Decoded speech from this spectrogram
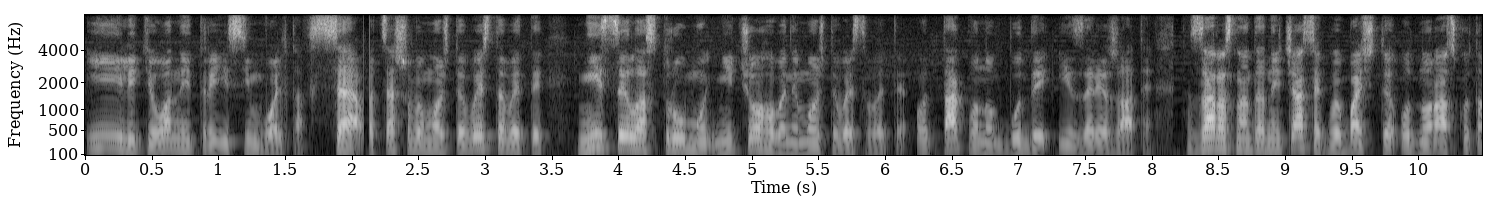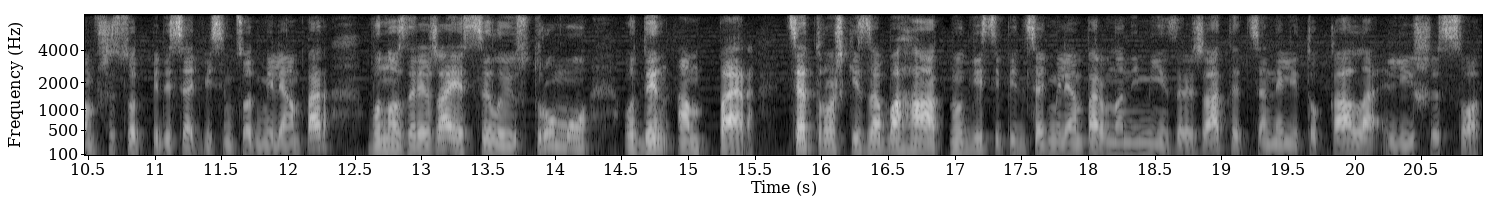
і літіонний 3,7 вольта. Все, оце, що ви можете виставити, ні сила струму, нічого ви не можете виставити. От так воно буде і заряджати. Зараз на даний час, як ви бачите, одноразку там 650-800 мА, воно заряджає силою струму 1 ампер. Це трошки забагато. Ну, 250 мА вона не вміє заряджати. Це не літокала Лі 600.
